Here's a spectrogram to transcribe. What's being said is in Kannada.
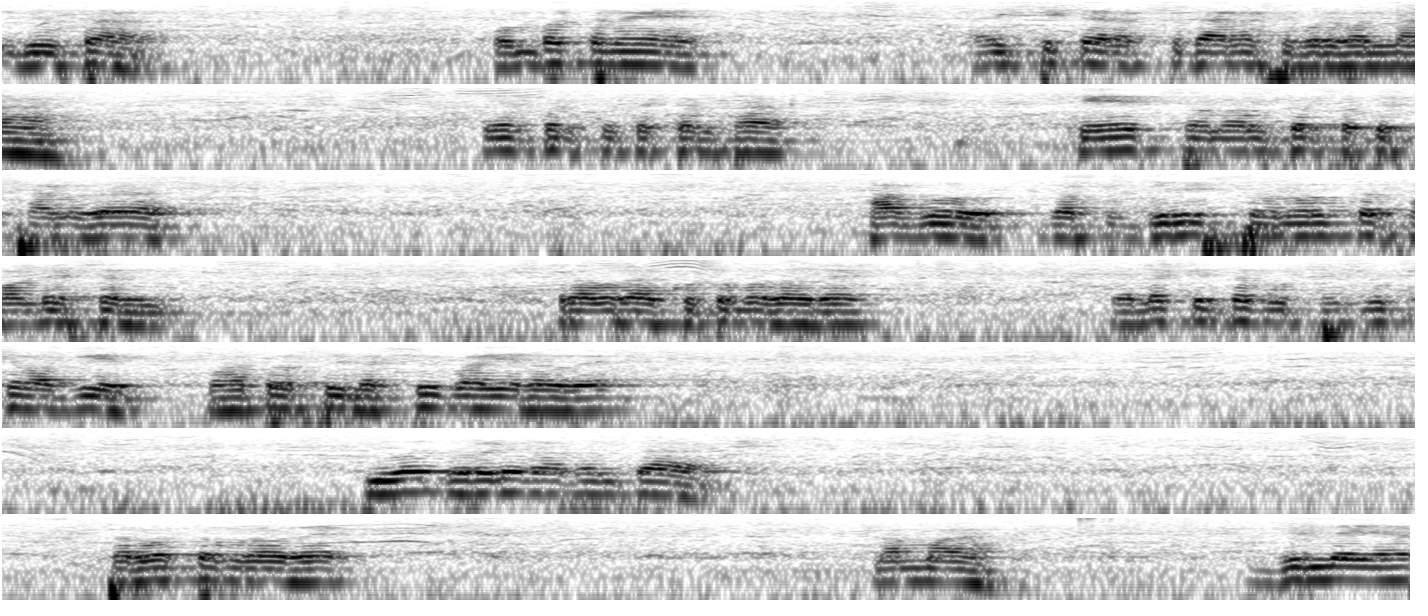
ದಿವಸ ಒಂಬತ್ತನೇ ಐಚ್ಛಿಕ ರಕ್ತದಾನ ಶಿಬಿರವನ್ನು ಏರ್ಪಡಿಸಿರ್ತಕ್ಕಂಥ ಕೆ ಎಚ್ ಸೋನೋಲ್ಕರ್ ಪ್ರತಿಷ್ಠಾನದ ಹಾಗೂ ಡಾಕ್ಟರ್ ಗಿರೀಶ್ ಸೋನೋಲ್ಕರ್ ಫೌಂಡೇಶನ್ ರವರ ಕುಟುಂಬದವರೇ, ಎಲ್ಲಕ್ಕಿಂತ ಮುಖ್ಯ ಮುಖ್ಯವಾಗಿ ಮಾತೋಶ್ರೀ ಲಕ್ಷ್ಮೀಬಾಯಿರವರೇ ಯುವ ಹೊರಡಿರಾದಂಥ ಸರ್ವೋತ್ತಮರವರೇ ನಮ್ಮ ಜಿಲ್ಲೆಯ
